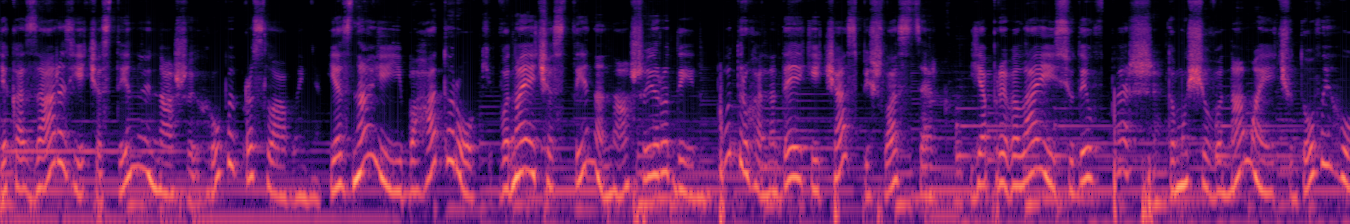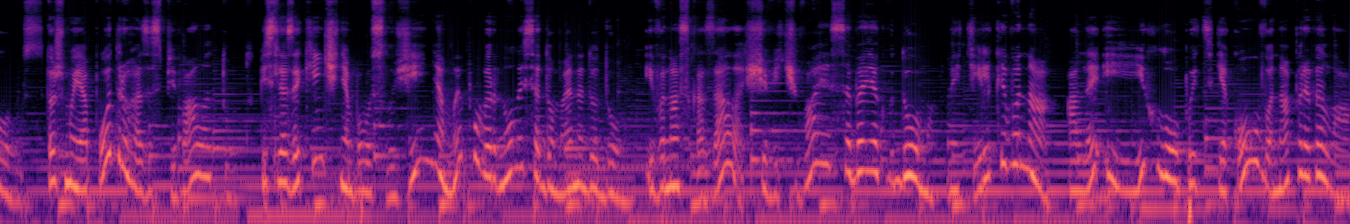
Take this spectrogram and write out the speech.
яка зараз є частиною нашої групи прославлення. Я знаю її багато років. Вона є частина нашої родини. Подруга на деякий час пішла з церкви. Я привела її сюди вперше, тому що вона має чудовий голос. Тож моя подруга заспівала тут. Після закінчення богослужіння ми повернулися до мене додому, і вона сказала, що відчуває себе як вдома. Не тільки вона, але і її хлопець, якого вона привела,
